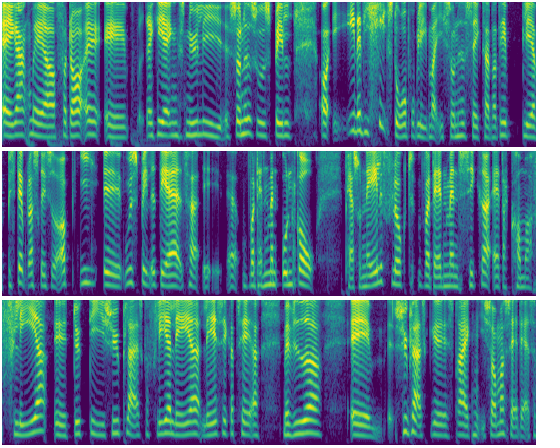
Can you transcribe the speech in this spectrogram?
er i gang med at fordøje øh, regeringens nylige sundhedsudspil. Og en af de helt store problemer i sundhedssektoren, og det bliver bestemt også ridset op i øh, udspillet, det er altså, øh, øh hvordan man undgår personaleflugt, hvordan man sikrer, at der kommer flere øh, dygtige sygeplejersker, flere læger, lægesekretærer med videre. Øh, sygeplejerskestrækken i sommer satte altså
